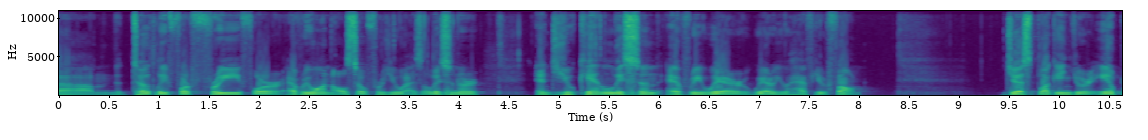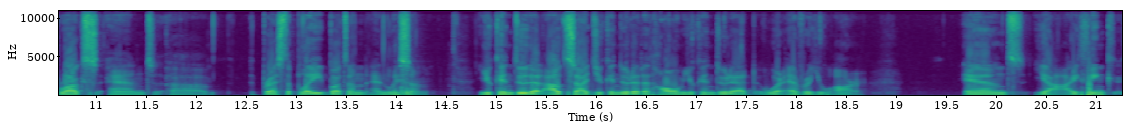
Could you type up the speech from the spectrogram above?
um, totally for free for everyone, also for you as a listener, and you can listen everywhere where you have your phone. Just plug in your earplugs and uh, press the play button and listen. You can do that outside, you can do that at home, you can do that wherever you are. And yeah, I think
